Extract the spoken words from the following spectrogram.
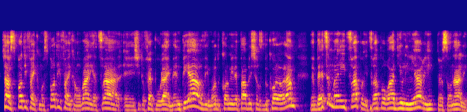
עכשיו, ספוטיפיי כמו ספוטיפיי, כמובן, יצרה אה, שיתופי פעולה עם NPR ועם עוד כל מיני publishers בכל העולם, ובעצם מה היא יצרה פה? היא יצרה פה רדיו ליניארי פרסונלי.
